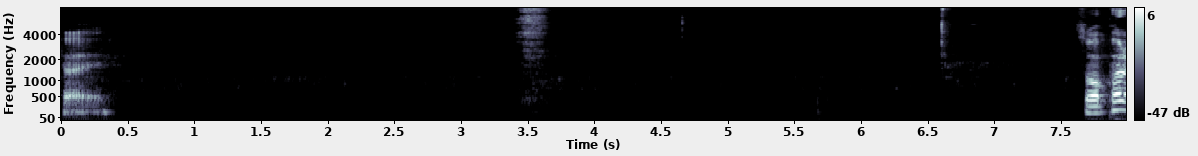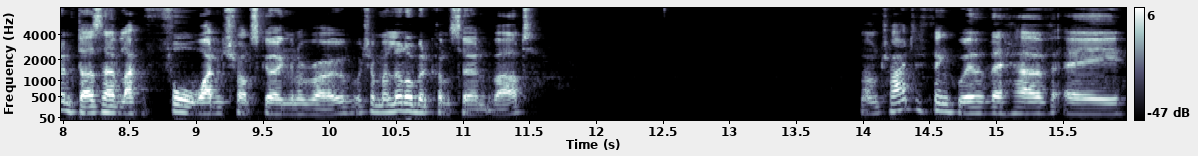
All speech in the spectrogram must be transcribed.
Okay. So my opponent does have like four one-shots going in a row, which I'm a little bit concerned about. I'm trying to think whether they have a...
